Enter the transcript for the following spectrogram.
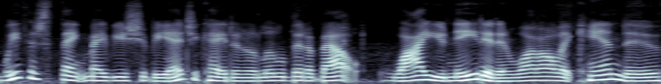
we just think maybe you should be educated a little bit about why you need it and what all it can do.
